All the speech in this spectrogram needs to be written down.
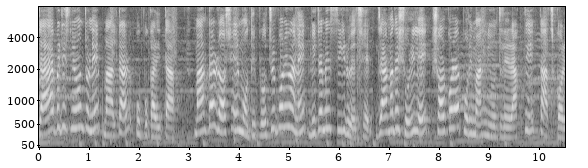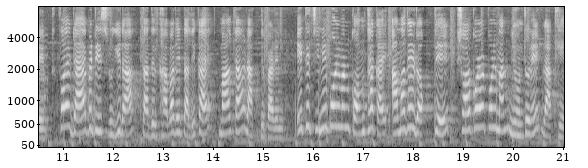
ডায়াবেটিস নিয়ন্ত্রণে মালটার উপকারিতা। মালটার রসের মধ্যে প্রচুর পরিমাণে ভিটামিন সি রয়েছে, যা আমাদের শরীরে শর্করার পরিমাণ নিয়ন্ত্রণে রাখতে কাজ করে। ফলে ডায়াবেটিস রোগীরা তাদের খাবারের তালিকায় মালটা রাখতে পারেন। এতে চিনির পরিমাণ কম থাকায় আমাদের রক্তে শর্করার পরিমাণ নিয়ন্ত্রণে রাখে।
